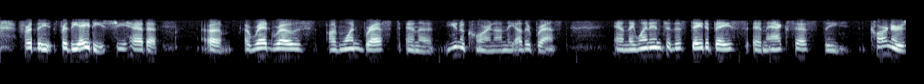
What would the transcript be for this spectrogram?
for the for the 80s, she had a a, a red rose on one breast and a unicorn on the other breast. And they went into this database and accessed the coroner's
